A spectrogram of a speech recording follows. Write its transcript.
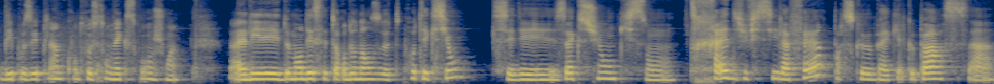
Déposer plainte contre son ex-conjoint, aller demander cette ordonnance de protection. C'est des actions qui sont très difficiles à faire parce que bah, quelque part, ça,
